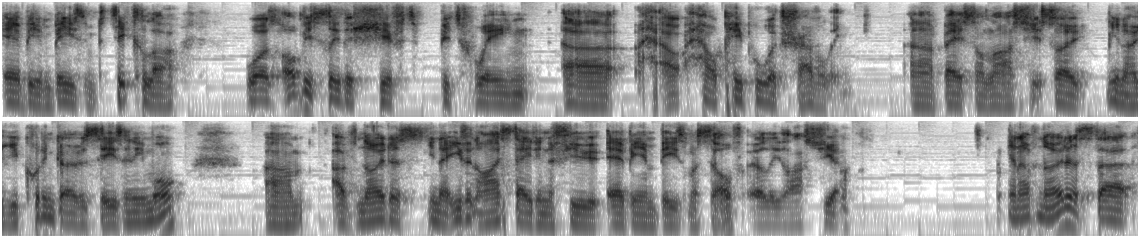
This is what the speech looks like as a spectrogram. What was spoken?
Airbnbs in particular was obviously the shift between uh, how how people were traveling uh, based on last year. So, you know, you couldn't go overseas anymore. Um, I've noticed, you know, even I stayed in a few Airbnbs myself early last year. And I've noticed that,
